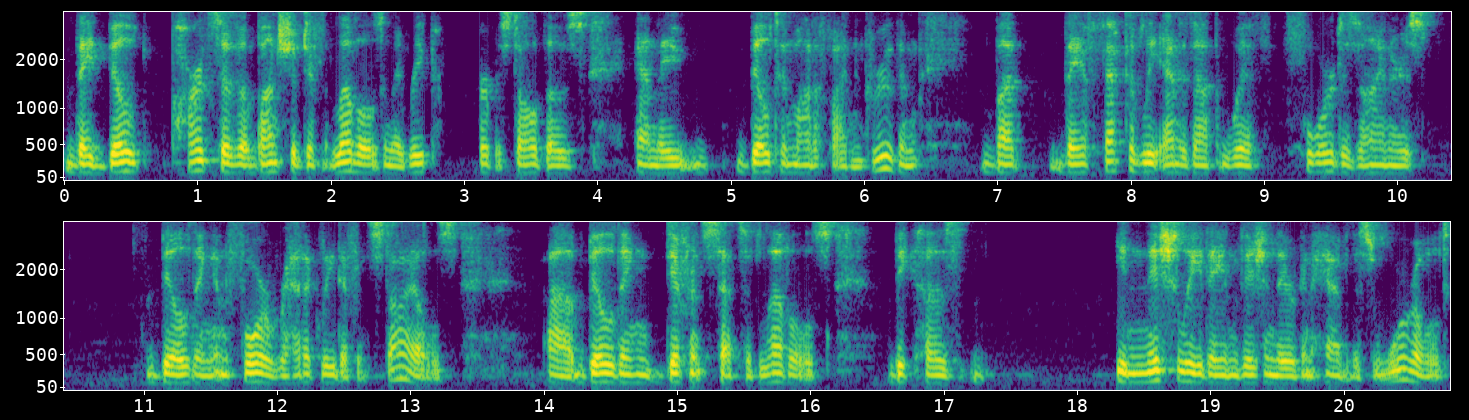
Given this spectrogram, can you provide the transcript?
they built parts of a bunch of different levels and they repurposed all those and they built and modified and grew them but they effectively ended up with four designers building in four radically different styles, uh, building different sets of levels because initially they envisioned they were going to have this world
